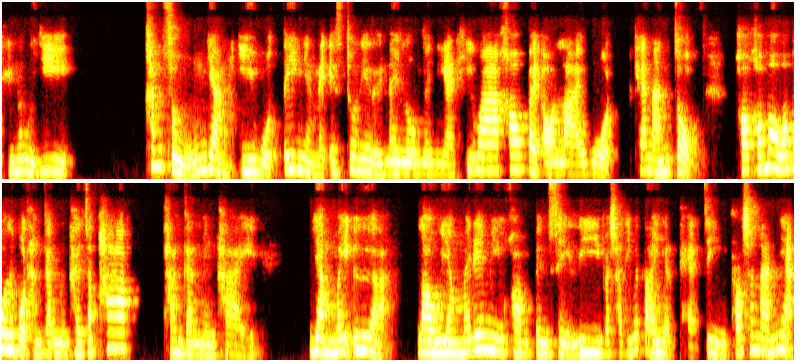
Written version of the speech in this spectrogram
เทคโนโลยีขั้นสูงอย่าง e-voting อย่างในเอสโตเนียหรือในโรมาเนียที่ว่าเข้าไปออนไลน์โหวตแค่นั้นจบ เพราะเขามองว่าบริบททางการเมืองไทยสภาพทางการเมืองไทย ยังไม่เอื้อ เรายังไม่ได้มีความเป็นเสรีประชาธิปไตยอย่างแท้จริง เพราะฉะนั้นเนี่ย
